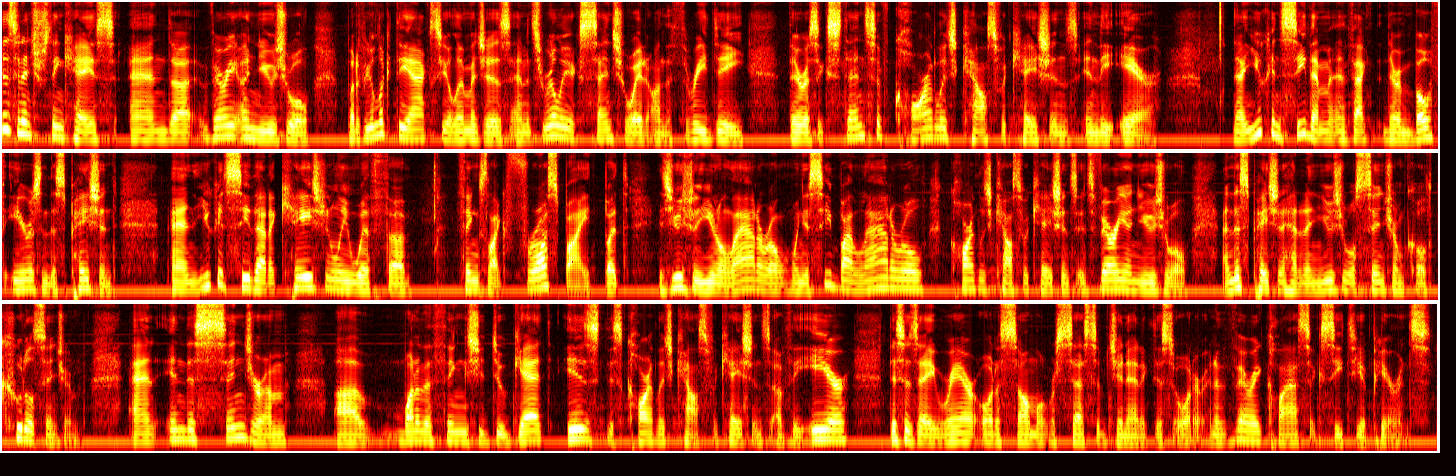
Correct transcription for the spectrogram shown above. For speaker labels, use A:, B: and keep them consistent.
A: This is an interesting case and uh, very unusual, but if you look at the axial images and it's really accentuated on the 3D, there is extensive cartilage calcifications in the ear. Now you can see them, in fact, they're in both ears in this patient, and you could see that occasionally with uh, things like frostbite, but it's usually unilateral. When you see bilateral cartilage calcifications, it's very unusual. And this patient had an unusual syndrome called Keutel syndrome. And in this syndrome, uh, one of the things you do get is this cartilage calcifications of the ear. This is a rare autosomal recessive genetic disorder and a very classic CT appearance.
